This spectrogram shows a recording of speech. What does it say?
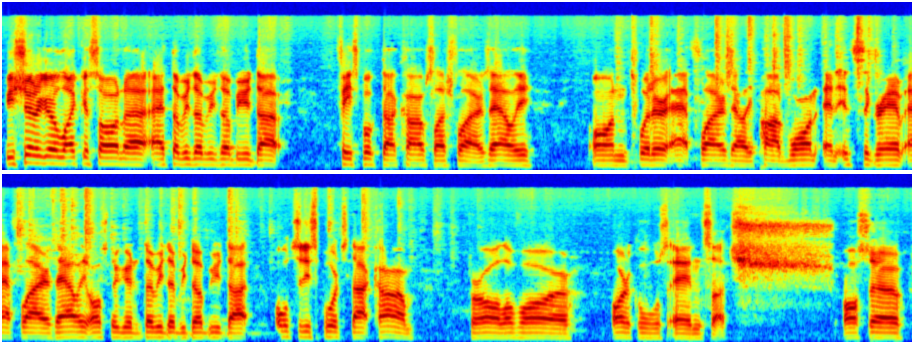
be sure to go like us on uh, at www.facebook.com slash Flyers Alley, on Twitter at Flyers Alley Pod One, and Instagram at Flyers Alley. Also go to www.oldcitysports.com for all of our articles and such. Also,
